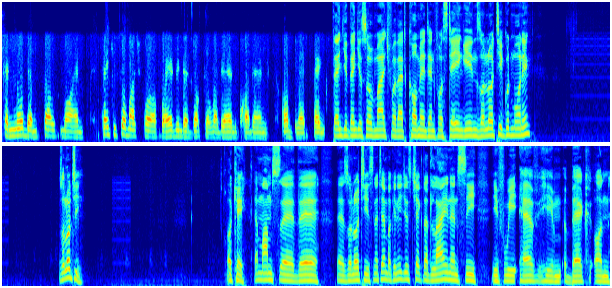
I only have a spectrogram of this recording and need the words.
can know themselves more. And thank you so much for, for having the doctor over there in and God bless. Thanks. Thank you. Thank you so much for that comment and for staying in. Zoloti, good morning. Zoloti. Okay, a mom's uh, there uh, Zoloti. Snatemba, can you just check that line and see if we have him back on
